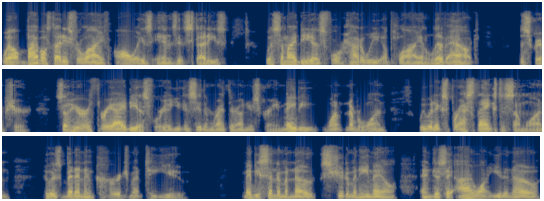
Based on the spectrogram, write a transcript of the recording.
Well, Bible Studies for Life always ends its studies with some ideas for how do we apply and live out the scripture. So here are three ideas for you. You can see them right there on your screen. Maybe one number one, we would express thanks to someone who has been an encouragement to you. Maybe send them a note, shoot them an email, and just say, I want you to know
